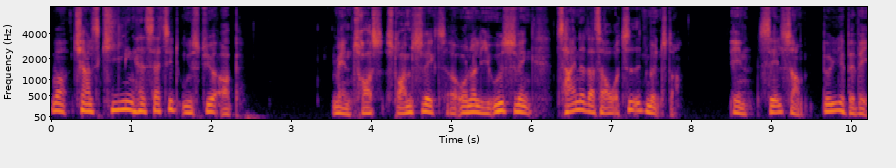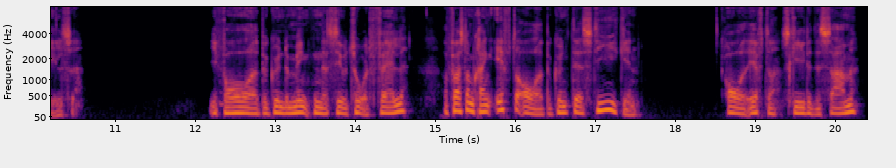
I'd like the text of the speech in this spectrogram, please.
hvor Charles Keeling havde sat sit udstyr op. Men trods strømsvigt og underlige udsving tegnede der sig over tid et mønster. En selvsom bølgebevægelse. I foråret begyndte mængden af CO2 at falde, og først omkring efteråret begyndte det at stige igen. Året efter skete det samme –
